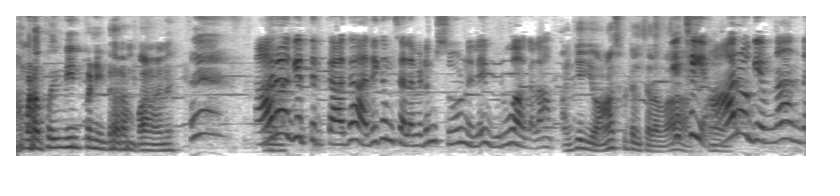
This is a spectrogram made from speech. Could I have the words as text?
அவனை போய் மீட் பண்ணிட்டு வரேன்ப்பா நானு. ஆரோக்கியத்திற்காக அதிகம் செலவிடும் சூழ்நிலை உருவாகலாம். ஐயோ ஹாஸ்பிட்டல் செலவா? ஏச்சி, ஆரோக்கியம்னா அந்த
